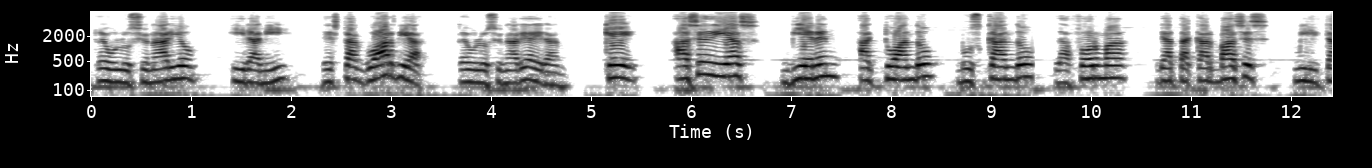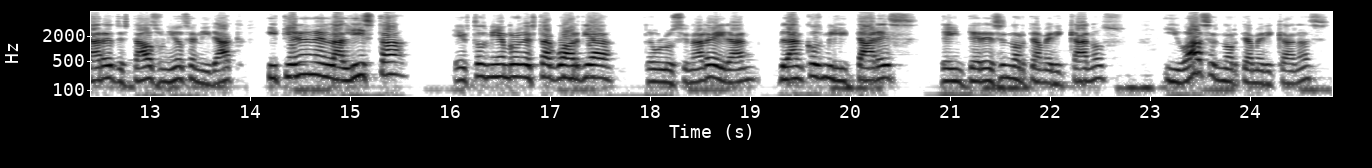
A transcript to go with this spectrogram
revolucionario iraní, de esta guardia revolucionaria de Irán, que hace días vienen actuando, buscando la forma de atacar bases militares de Estados Unidos en Irak y tienen en la lista estos miembros de esta guardia revolucionaria de Irán, blancos militares de intereses norteamericanos y bases norteamericanas.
